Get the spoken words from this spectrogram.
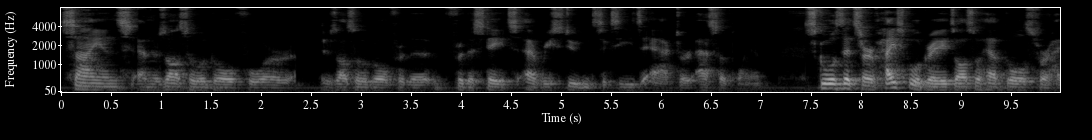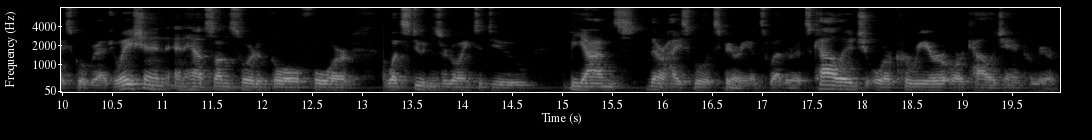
science, and there's also a goal for there's also a goal for the for the state's Every Student Succeeds Act or ESSA plan. Schools that serve high school grades also have goals for high school graduation and have some sort of goal for what students are going to do beyond their high school experience, whether it's college or career or college and career.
